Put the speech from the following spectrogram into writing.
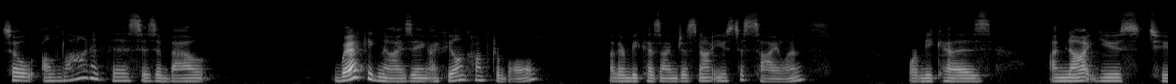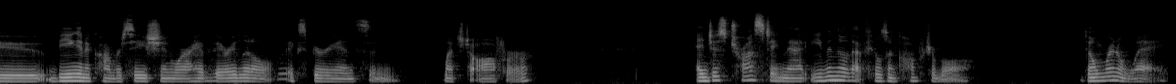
So, a lot of this is about recognizing I feel uncomfortable whether because I'm just not used to silence or because I'm not used to being in a conversation where I have very little experience and much to offer. And just trusting that even though that feels uncomfortable, don't run away.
